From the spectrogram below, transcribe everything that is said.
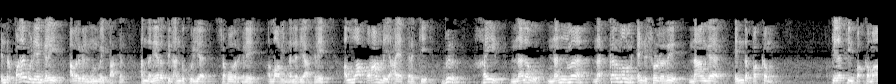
என்ற பல விடயங்களை அவர்கள் முன்வைத்தார்கள் அந்த நேரத்தில் அன்புக்குரிய சகோதரர்களே அல்லாவின் நல்லடியார்களே அல்லாஹ் குரானுடைய ஆயத்திற்கு பிர் ஹைர் நலவு நன்மை நற்கர்மம் என்று சொல்றது நாங்க எந்த பக்கம்? கிழக்கின் பக்கமா?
